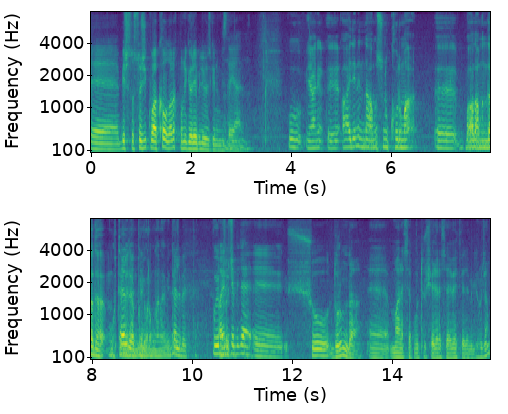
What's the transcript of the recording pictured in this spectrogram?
e, bir sosyolojik vaka olarak bunu görebiliyoruz günümüzde yani. Bu yani e, ailenin namusunu koruma e, bağlamında da muhtemelen bu Elbette. yorumlanabilir. Elbette. Buyurun Ayrıca hocam. bir de e, şu durum da e, maalesef bu tür şeylere sebebiyet verebiliyor hocam.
